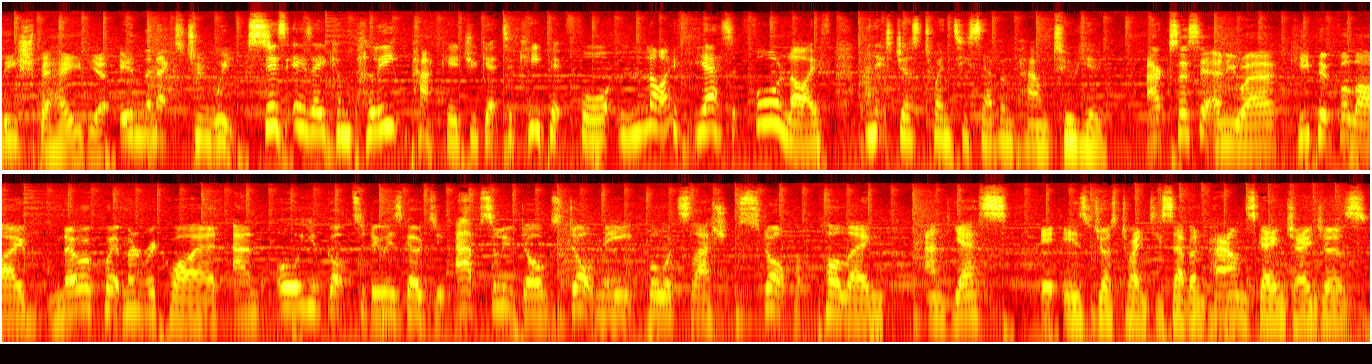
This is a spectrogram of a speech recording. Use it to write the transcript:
leash behavior in the next two weeks. This is a complete package package, you get to keep it for life. Yes, for life. And it's just £27 to you. Access it anywhere, keep it for life, no equipment required, and all you've got to do is go to absolutedogs.me forward slash stop pulling. And yes, it is just £27, Game Changers.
